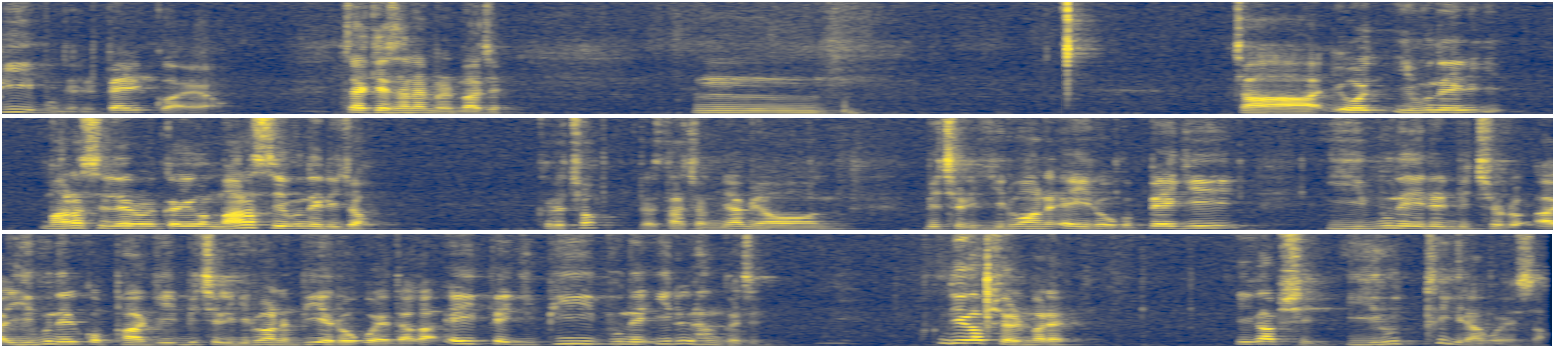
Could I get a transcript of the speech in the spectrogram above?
B분의 1을 뺄 거예요. 자, 계산하면 얼마지? 음, 자, 이거 2분의 1, 마이너스 1 내려오니까 이건 마이너스 2분의 1이죠. 그렇죠? 그래서 다 정리하면 밑을 2로 하는 A 로그 빼기 2분의 1을 밑으로 아 2분의 1 곱하기 밑을 2로 하는 B의 로그에다가 A 빼기 B분의 1을 한 거지. 근데 이 값이 얼마래? 이 값이 2루트 2라고 했어.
